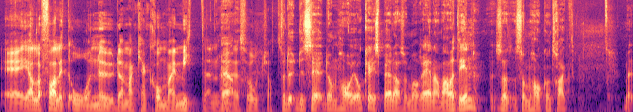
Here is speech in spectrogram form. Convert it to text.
eh, i alla fall ett år nu där man kan komma i mitten. Ja. Eh, så fortsatt. För du, du ser, de har ju okej spelare som har redan varvat in, så, som har kontrakt. Men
